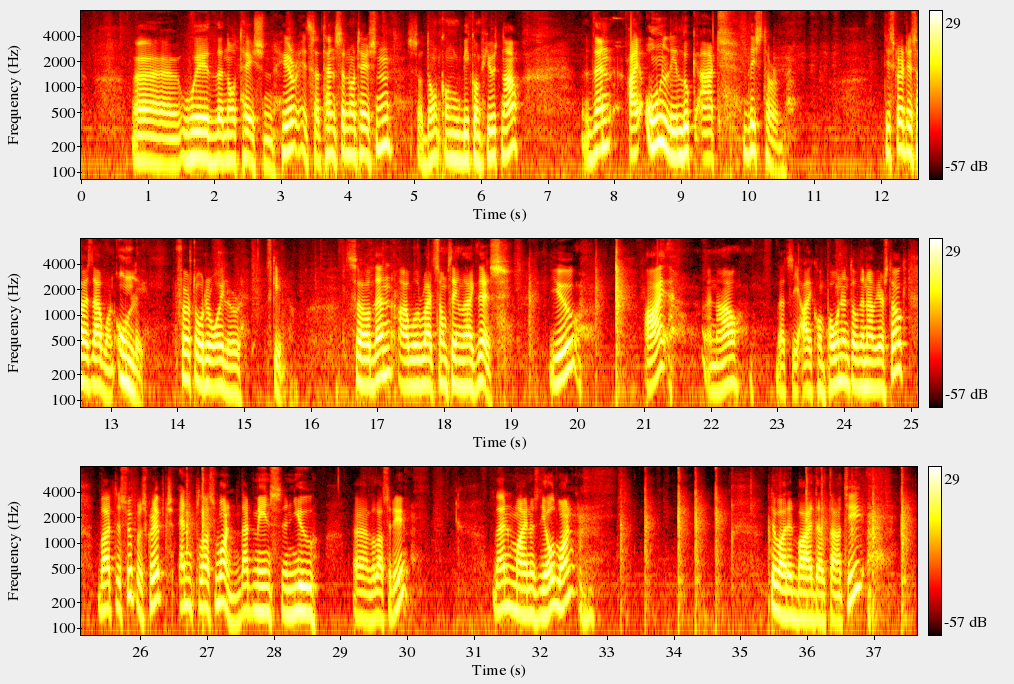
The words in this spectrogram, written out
uh, with the notation. Here it's a tensor notation, so don't con be confused now. Then I only look at this term. Discretize that one only. First order Euler scheme. So then I will write something like this. U, I, and now that's the I component of the Navier-Stokes, but the superscript n plus 1, that means the new uh, velocity. Then minus the old one divided by delta t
